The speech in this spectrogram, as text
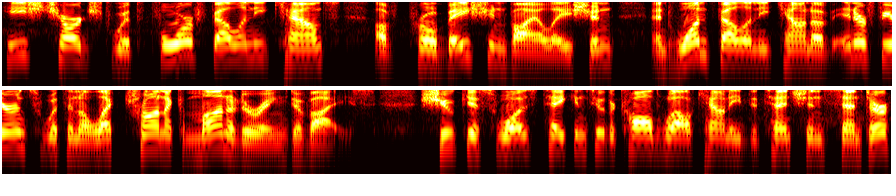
He's charged with four felony counts of probation violation and one felony count of interference with an electronic monitoring device. Shukis was taken to the Caldwell County Detention Center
